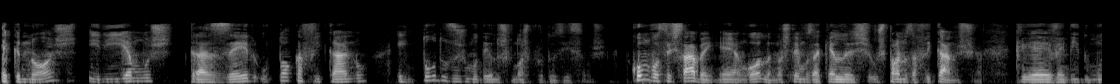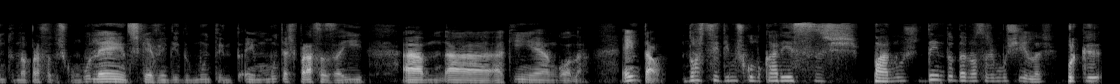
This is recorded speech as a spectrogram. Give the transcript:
é que nós iríamos trazer o toque africano em todos os modelos que nós produzíssemos? Como vocês sabem, em Angola nós temos aqueles os panos africanos, que é vendido muito na Praça dos Congolenses, que é vendido muito em, em muitas praças aí um, uh, aqui em Angola. Então, nós decidimos colocar esses panos dentro das nossas mochilas, porque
